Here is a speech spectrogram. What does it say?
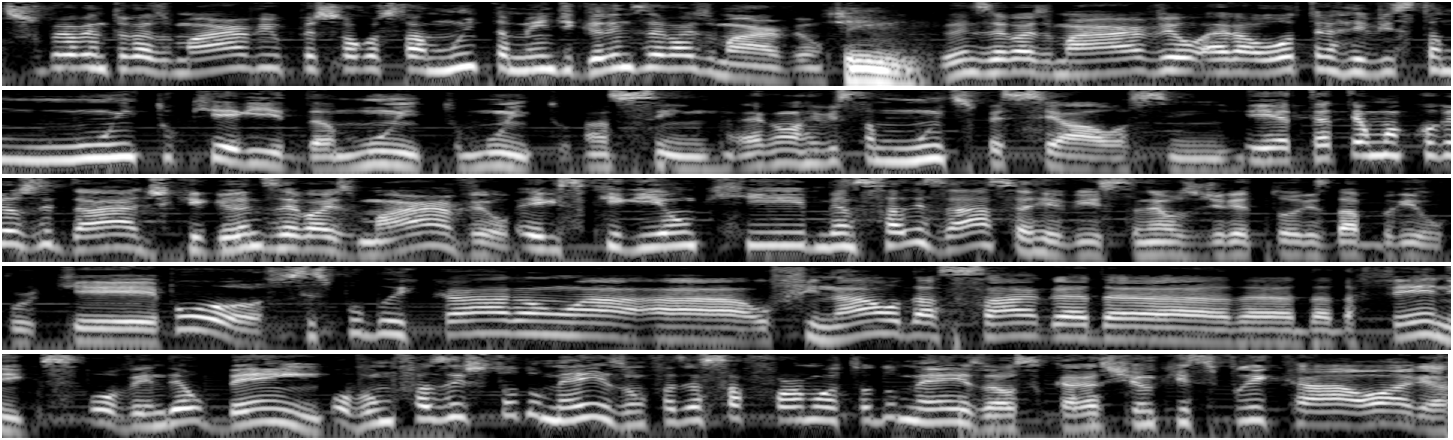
Super Aventuras Marvel, o pessoal gostava muito também de Grandes Heróis Marvel. Sim. Grandes Heróis Marvel era outra revista muito querida, muito, muito. Assim, era uma revista muito especial, assim. E até tem uma curiosidade, que Grandes Heróis Marvel, eles queriam que mensalizasse a revista, né, os diretores da Abril, porque, pô, vocês publicaram a, a, o final da saga da, da, da, da Fênix, pô, vendeu bem, pô, vamos fazer isso todo mês, vamos fazer essa fórmula todo mês. Aí os caras tinham que explicar, olha,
